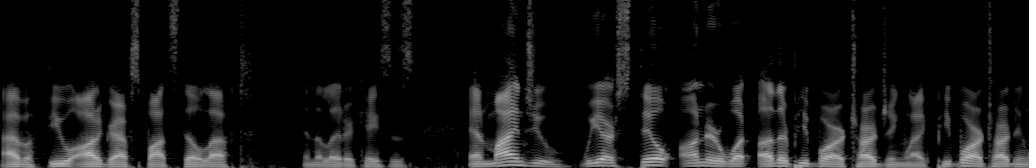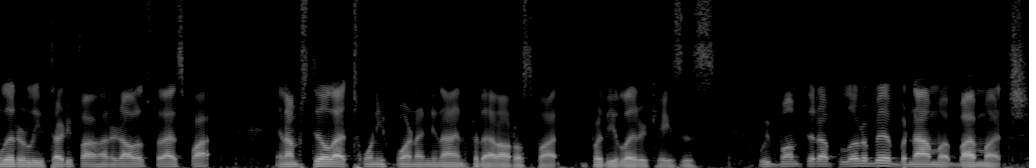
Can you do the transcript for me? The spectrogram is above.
I have a few autograph spots still left in the later cases. And mind you, we are still under what other people are charging. Like people are charging literally thirty five hundred dollars for that spot, and I'm still at twenty four ninety nine for that auto spot for the later cases. We bumped it up a little bit, but not by much.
